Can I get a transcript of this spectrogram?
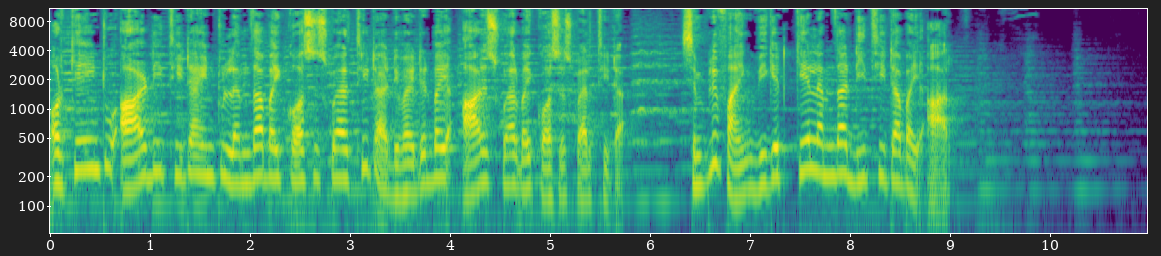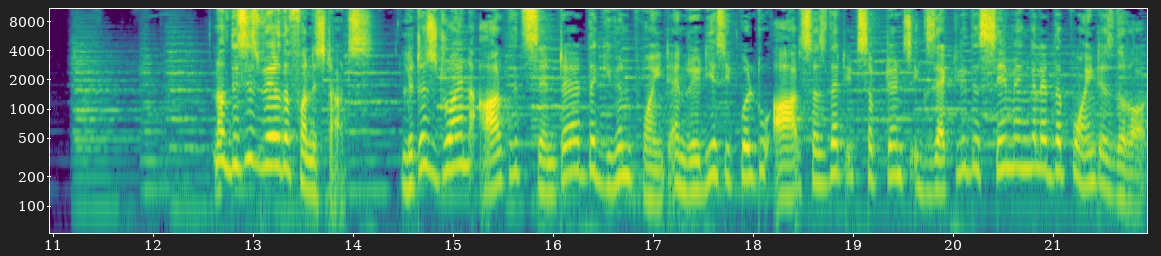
or k into r d theta into lambda by cos square theta divided by r square by cos square theta. Simplifying, we get k lambda d theta by r. Now this is where the fun starts. Let us draw an arc with center at the given point and radius equal to r such that it subtends exactly the same angle at the point as the rod.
